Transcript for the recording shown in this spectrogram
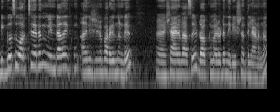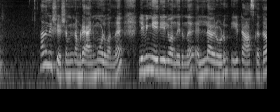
ബിഗ് ബോസ് കുറച്ച് നേരം മിണ്ടാതെ നിൽക്കും. അതിനുശേഷം പറയുന്നുണ്ട് ഷാനവാസ് ഡോക്ടർമാരുടെ നിരീക്ഷണത്തിലാണെന്ന്. അതിനുശേഷം നമ്മുടെ അനിമോൾ വന്ന് ലിവിങ് ഏരിയയിൽ വന്നിരുന്ന് എല്ലാവരോടും ഈ ടാസ്കൊക്കെ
